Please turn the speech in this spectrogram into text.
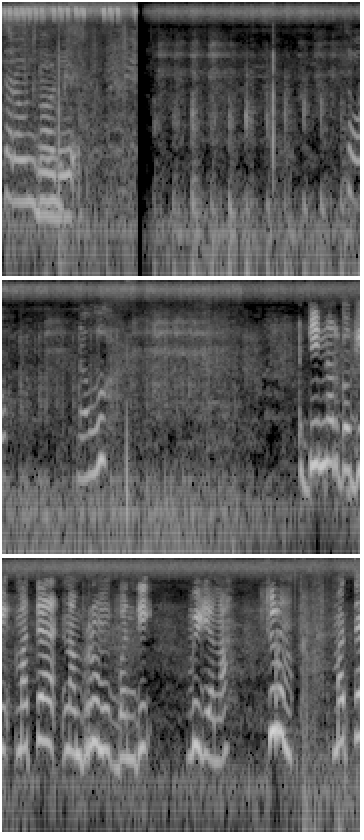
ಸರೌಂಡ್ ನೋಡಿ. ಸೊ ನಾವು ಡಿನ್ನರ್ಗೋಗಿ ಮತ್ತೆ ನಮ್ಮ ರೂಮ್ಗೆ ಬಂದು ವಿಡಿಯೋನ ಶುರು ಮತ್ತೆ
